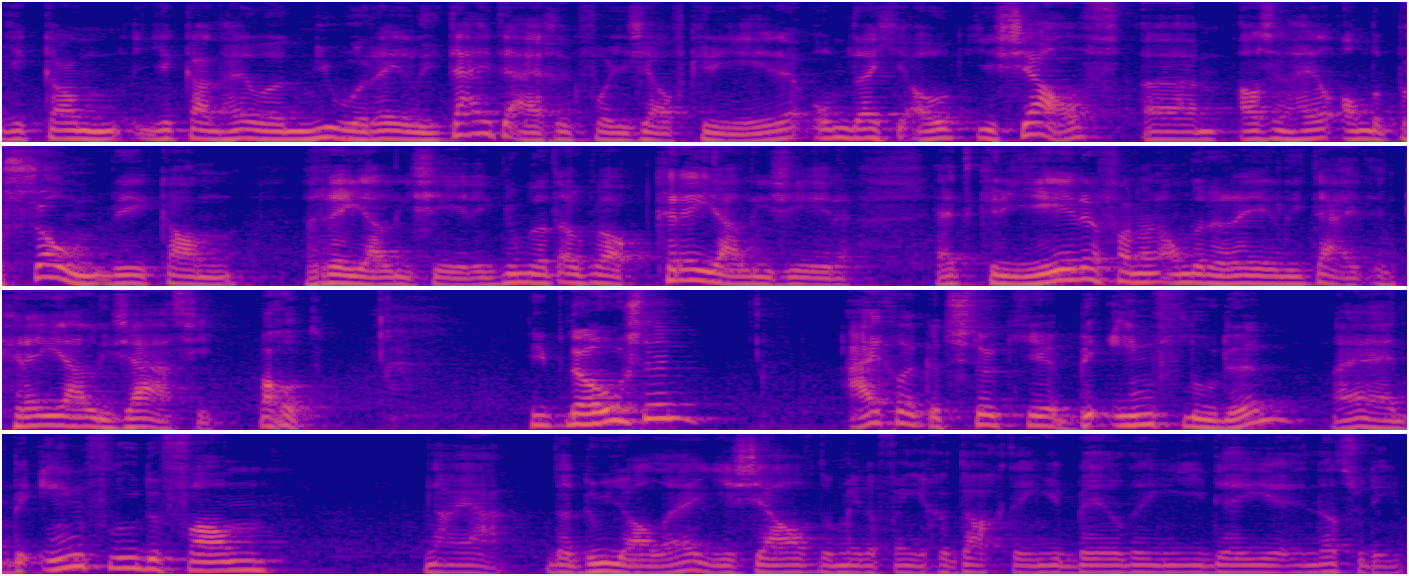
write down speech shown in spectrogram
je kan, je kan hele nieuwe realiteiten eigenlijk voor jezelf creëren. Omdat je ook jezelf ehm, als een heel ander persoon weer kan realiseren. Ik noem dat ook wel crealiseren. Het creëren van een andere realiteit. Een crealisatie. Maar goed, hypnose, eigenlijk het stukje beïnvloeden. Hè, het beïnvloeden van, nou ja, dat doe je al, hè, jezelf door middel van je gedachten en je beelden en je ideeën en dat soort dingen.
